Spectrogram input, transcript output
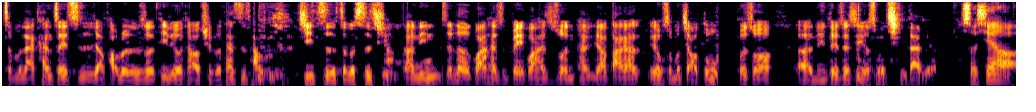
怎么来看这一次要讨论的这个第六条全球碳市场机制的这个事情？那您是乐观还是悲观，还是说要大家用什么角度，或者说呃，您对这次有什么期待没有？首先啊，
